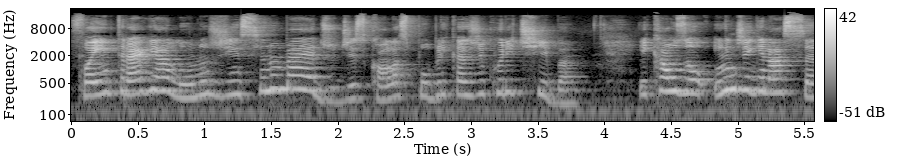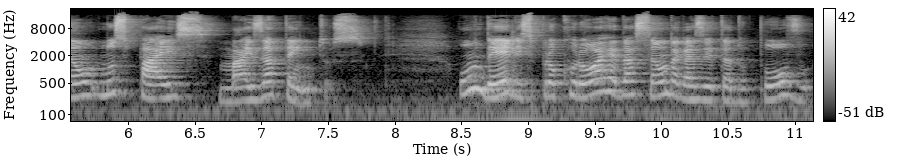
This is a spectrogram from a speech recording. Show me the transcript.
foi entregue a alunos de ensino médio de escolas públicas de Curitiba e causou indignação nos pais mais atentos. Um deles procurou a redação da Gazeta do Povo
